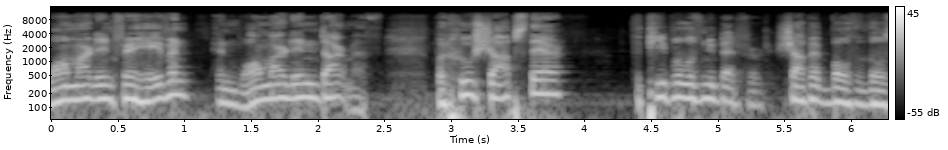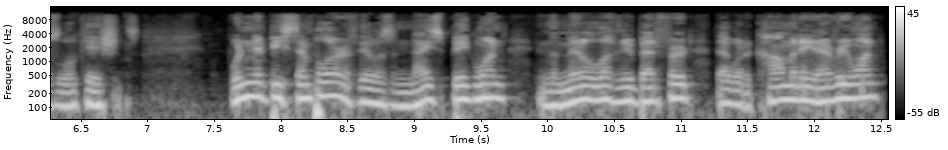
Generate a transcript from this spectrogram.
Walmart in Fairhaven and Walmart in Dartmouth. But who shops there? The people of New Bedford shop at both of those locations. Wouldn't it be simpler if there was a nice big one in the middle of New Bedford that would accommodate everyone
